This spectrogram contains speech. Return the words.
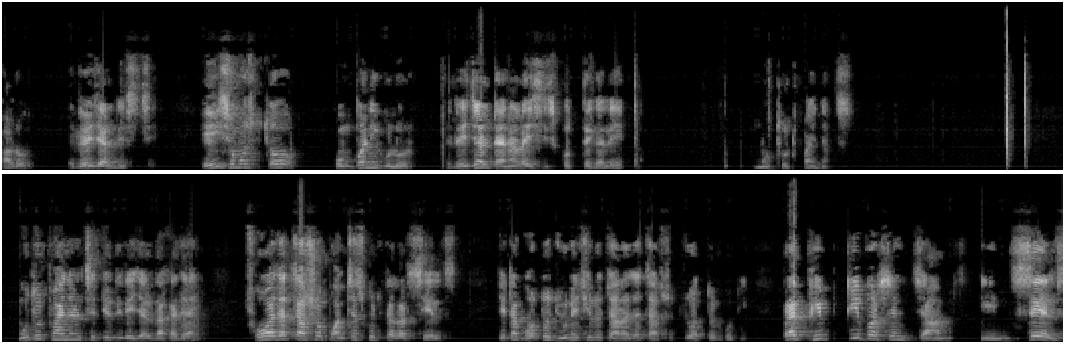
ভালো রেজাল্ট এসছে। এই সমস্ত কোম্পানিগুলোর রেজাল্ট অ্যানালাইসিস করতে গেলে মুথুট ফাইন্যান্স। মুথুট ফাইন্যান্সের যদি রেজাল্ট দেখা যায় ছ হাজার চারশো পঞ্চাশ কোটি টাকার সেলস, যেটা গত জুনে ছিল চার হাজার চারশো চুয়াত্তর কোটি। প্রায় fifty percent jump in sales.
